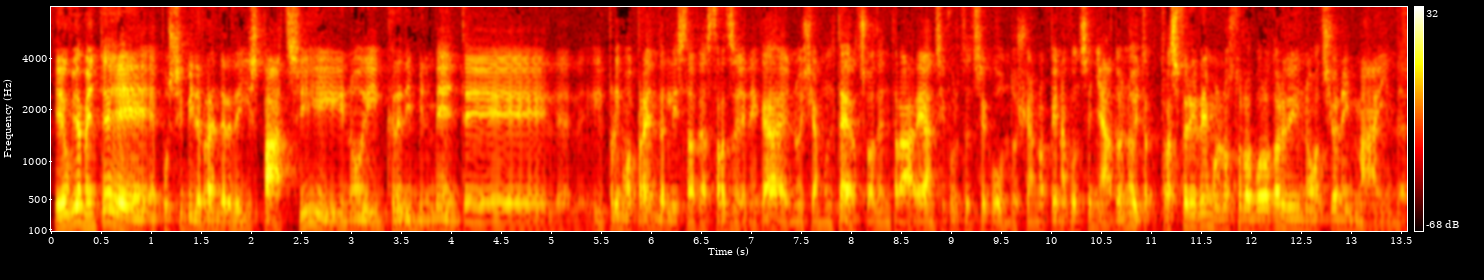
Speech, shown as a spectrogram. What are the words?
e ovviamente è possibile prendere degli spazi, noi incredibilmente il primo a prenderli è stato AstraZeneca e noi siamo il terzo ad entrare, anzi forse il secondo, ci hanno appena consegnato e noi trasferiremo il nostro laboratorio di innovazione in Mind.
